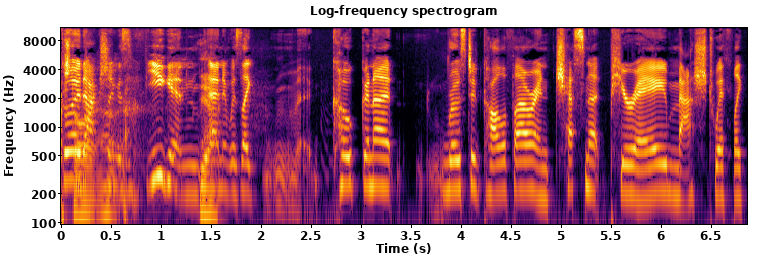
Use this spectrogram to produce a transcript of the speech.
good. Actually, vegan, Yeah. and it was like coconut roasted cauliflower and chestnut puree mashed with like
